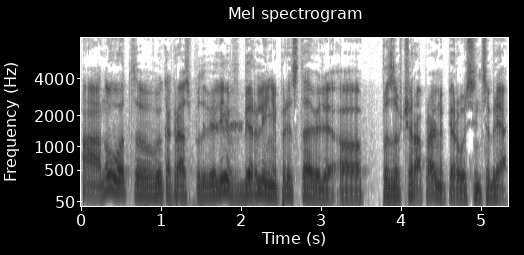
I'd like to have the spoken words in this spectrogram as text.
А, ну вот вы как раз подвели, в Берлине представили э, позавчера, правильно, 1 сентября,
